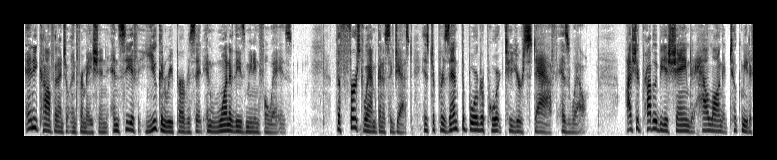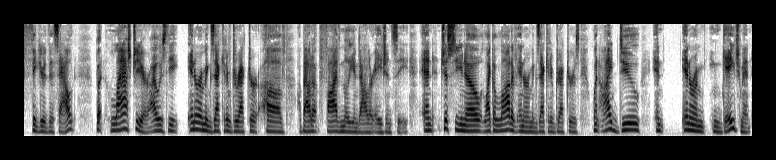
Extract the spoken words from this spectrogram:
any confidential information, and see if you can repurpose it in one of these meaningful ways. The first way I'm going to suggest is to present the board report to your staff as well. I should probably be ashamed at how long it took me to figure this out, but last year I was the interim executive director of about a $5 million agency. And just so you know, like a lot of interim executive directors, when I do an interim engagement,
